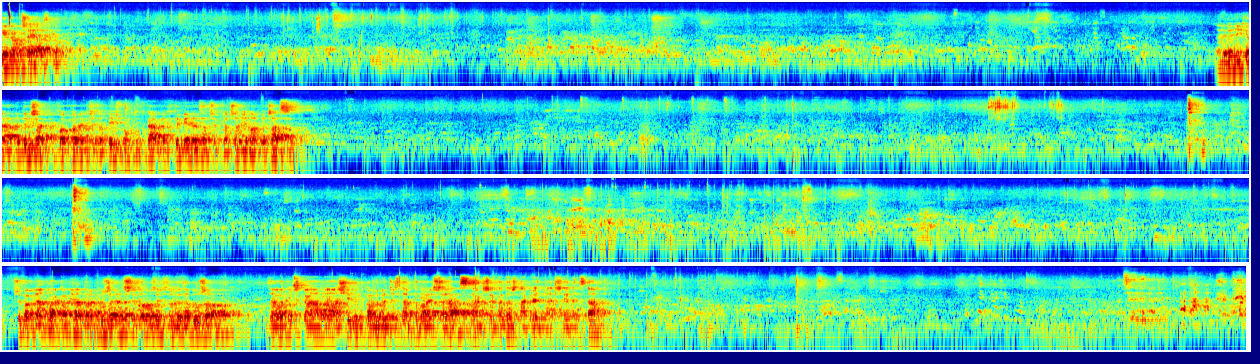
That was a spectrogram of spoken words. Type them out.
drugiego przejazdu. Wynik Joanny Dykrzak po korekcie to 5 punktów karnych, w tym jeden za przekroczenie normy czasu. Przypominam, dwa konie na parkurze, trzy to może być trochę za dużo. Zawodniczka na siwym koniu będzie startowała jeszcze raz, także Katarzyna Greń ma jeszcze jeden start. เข้า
